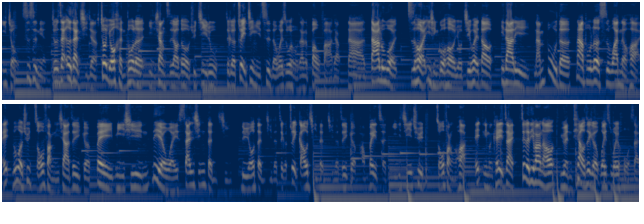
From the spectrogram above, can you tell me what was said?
一九四四年，就是在二战期间，就有很多的影像资料都有去记录这个最近一次的威斯威火山的爆发。这样，那大家如果之后来疫情过后有机会到意大利南部的那不勒斯湾的话，哎，如果去走访一下这个被米其林列为三星等级。旅游等级的这个最高级等级的这个庞贝城遗迹去走访的话，哎，你们可以在这个地方，然后远眺这个威斯威火山。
